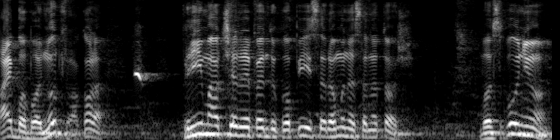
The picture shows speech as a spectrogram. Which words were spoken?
aibă bănuțul acolo. Prima cerere pentru copii să rămână sănătoși. Vă spun eu.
